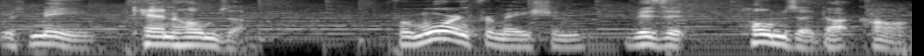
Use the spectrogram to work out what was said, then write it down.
with me, Ken Homza. For more information, visit homza.com.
